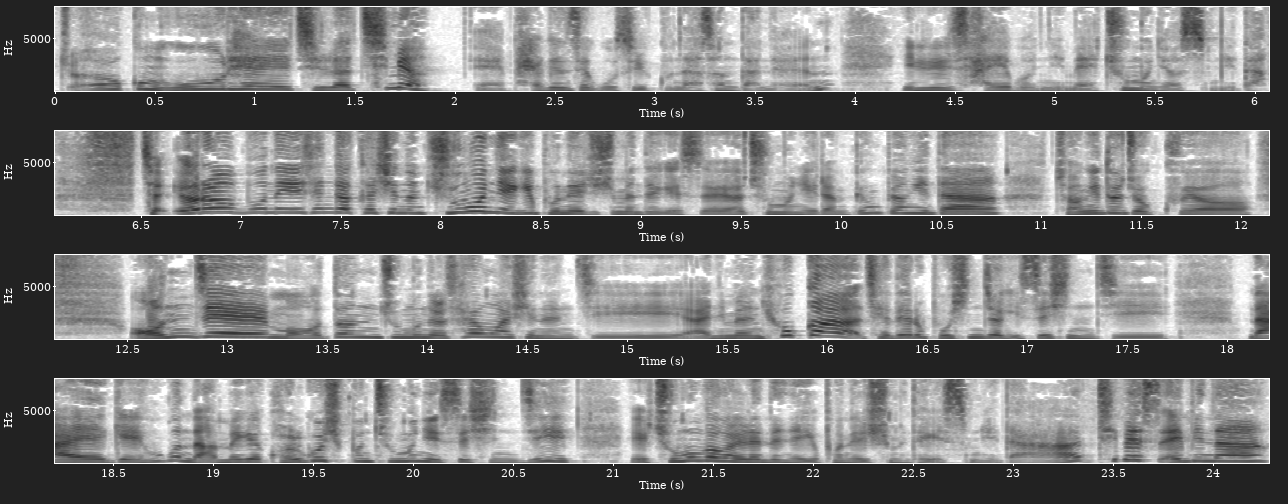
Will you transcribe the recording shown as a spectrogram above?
조금 우울해질라 치면 예, 밝은색 옷을 입고 나선다는 1142번님의 주문이었습니다. 자, 여러분이 생각하시는 주문 얘기 보내주시면 되겠어요. 주문이란 뿅뿅이다. 정의도 좋고요. 언제 뭐 어떤 주문을 사용하시는지 아니면 효과 제대로 보신 적 있으신지 나에게 혹은 남에게 걸고 싶은 주문이 있으신지 예, 주문과 관련된 얘기 보내주시면 되겠습니다. TBS 앱이나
